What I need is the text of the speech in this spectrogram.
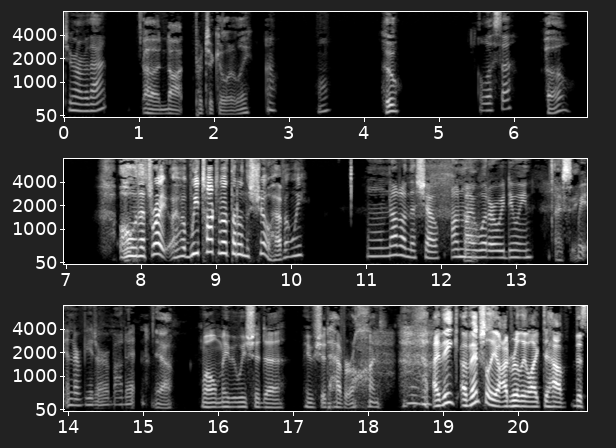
Do you remember that? Uh, not particularly. Oh. Well, who? Alyssa? Oh. Oh, that's right. Uh, We talked about that on the show, haven't we? Mm, not on the show. On my Oh. What Are We Doing? I see. We interviewed her about it. Yeah. Well, maybe we should. Uh, maybe we should have her on. I think eventually I'd really like to have this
